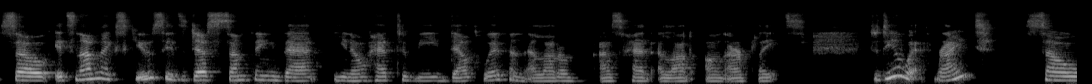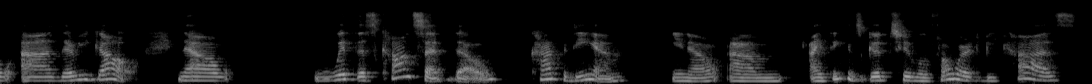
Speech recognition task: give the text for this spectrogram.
So it's not an excuse, it's just something that, you know, had to be dealt with, and a lot of us had a lot on our plates to deal with, right? So uh, there you go. Now, with this concept though carpe diem you know um, i think it's good to move forward because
